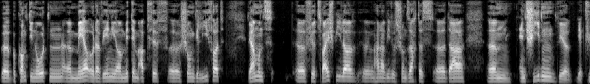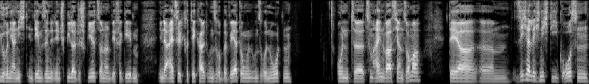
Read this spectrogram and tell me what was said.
bekommt die Noten äh, mehr oder weniger mit dem Abpfiff äh, schon geliefert. Wir haben uns äh, für zwei Spieler, äh, Hanna, wie du es schon sagtest, äh, da ähm, entschieden. Wir, wir küren ja nicht in dem Sinne den Spieler des Spiels, sondern wir vergeben in der Einzelkritik halt unsere Bewertungen, unsere Noten. Und äh, zum einen war es Jan Sommer, der ähm, sicherlich nicht die großen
